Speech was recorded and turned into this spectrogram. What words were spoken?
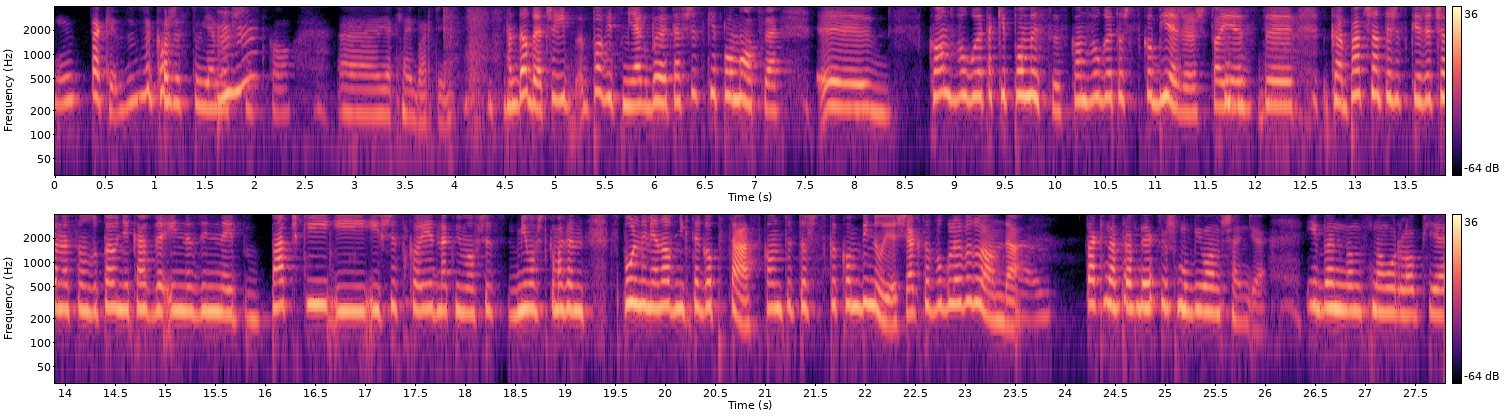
Mm, Tak jest, wykorzystujemy Mhm. wszystko jak najbardziej. Dobra, czyli powiedz mi, jakby te wszystkie pomoce, yy, skąd w ogóle takie pomysły, skąd w ogóle to wszystko bierzesz? To jest, yy, patrzę na te wszystkie rzeczy, one są zupełnie każde inne z innej paczki i, i wszystko jednak mimo mimo wszystko ma ten wspólny mianownik tego psa. Skąd ty to wszystko kombinujesz? Jak to w ogóle wygląda? Tak naprawdę, jak już mówiłam, wszędzie. I będąc na urlopie,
